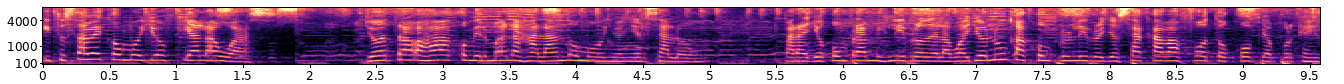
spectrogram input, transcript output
Y tú sabes cómo yo fui a la UAS. Yo trabajaba con mi hermana jalando moño en el salón para yo comprar mis libros de la UAS. Yo nunca compré un libro, yo sacaba fotocopias porque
